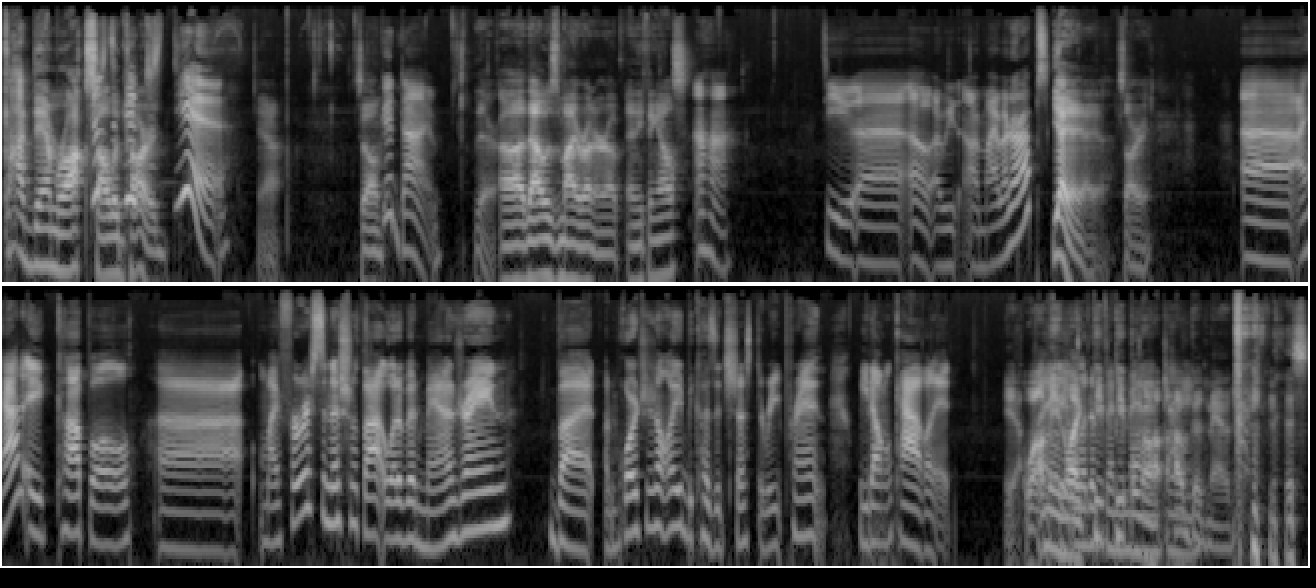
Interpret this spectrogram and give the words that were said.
goddamn rock solid Good- card. Yeah, Yeah. So good time. there. Uh, that was my runner up. Anything else? Uh huh. Do you, uh, oh, are we, are my runner ups? Yeah, yeah, yeah, yeah. Sorry. Uh, I had a couple. Uh, my first initial thought would have been Mana Drain, but unfortunately, because it's just a reprint, we don't count it. Yeah, well, I mean, like pe- people know how good Mana Drain is.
